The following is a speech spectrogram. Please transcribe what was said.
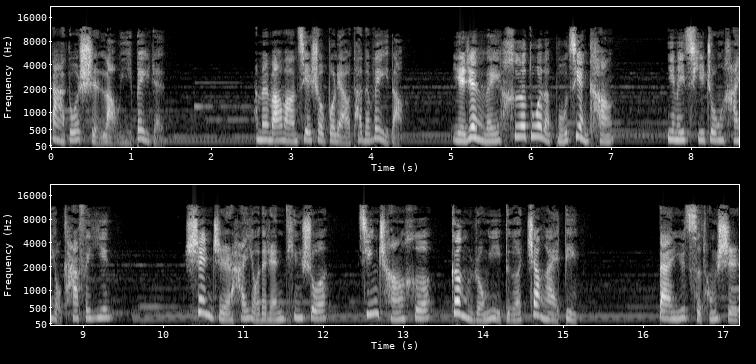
大多是老一辈人。他们往往接受不了它的味道，也认为喝多了不健康，因为其中含有咖啡因。甚至还有的人听说，经常喝更容易得障碍病。但与此同时，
